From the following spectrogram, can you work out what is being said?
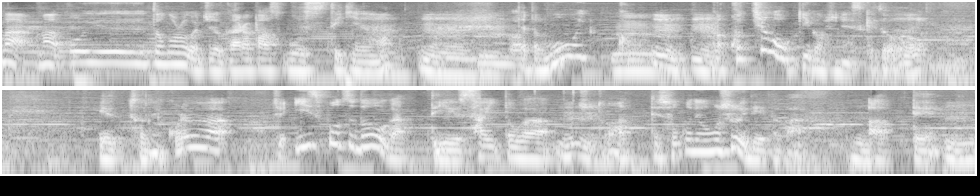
まあまあこういうところがちょっとガラパゴス的な、うん。あともう一個、うん。うん。うん。まあ、こっちの方が大きいかもしれないですけど、うん。えっとねこれは e スポーツ動画っていうサイトがちょっとあって、そこで面白いデータがあって、うん。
